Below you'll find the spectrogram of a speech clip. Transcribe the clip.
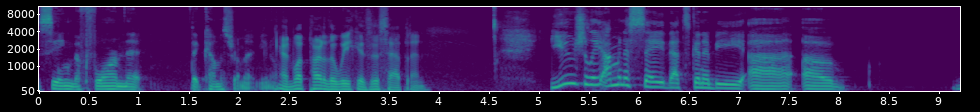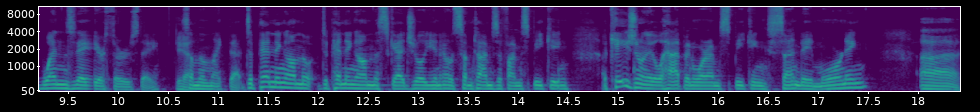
seeing the form that that comes from it. You know. And what part of the week is this happening? Usually, I'm going to say that's going to be uh, a Wednesday or Thursday, yeah. something like that. Depending on the depending on the schedule, you know. Sometimes if I'm speaking, occasionally it'll happen where I'm speaking Sunday morning. uh,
